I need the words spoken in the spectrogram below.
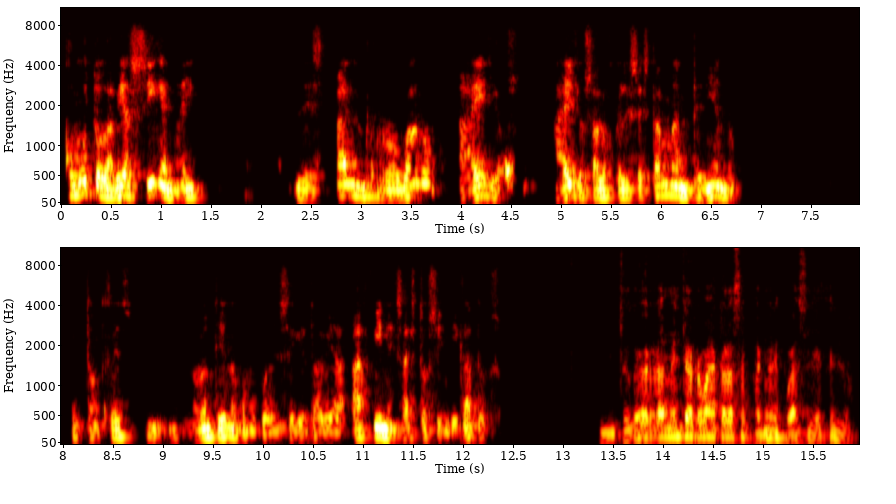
cómo todavía siguen ahí. Les han robado a ellos, a ellos, a los que les están manteniendo. Entonces, no lo entiendo cómo pueden seguir todavía afines a estos sindicatos. Yo creo que realmente roban a todos los españoles, por así decirlo,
